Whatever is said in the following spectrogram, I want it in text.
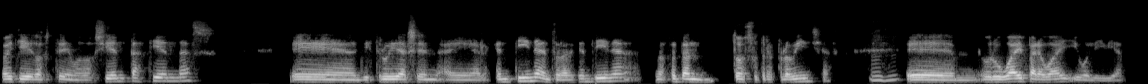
Hoy tiene dos, tenemos 200 tiendas eh, distribuidas en eh, Argentina, en toda Argentina, nos faltan dos o tres provincias, eh, Uruguay, Paraguay y Bolivia.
